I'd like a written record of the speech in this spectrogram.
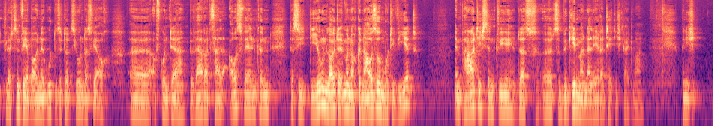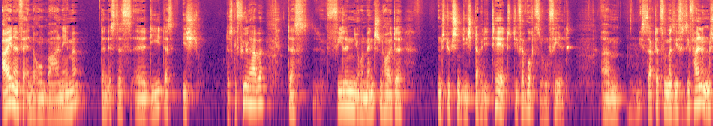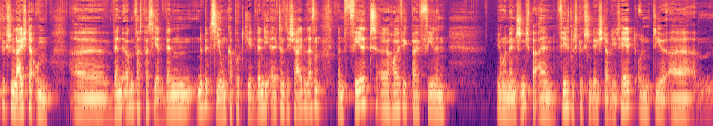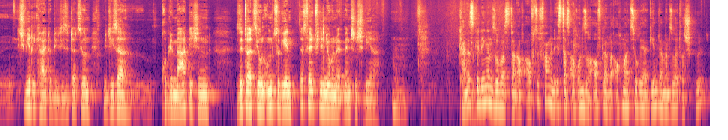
vielleicht sind wir aber auch in der guten Situation, dass wir auch äh, aufgrund der Bewerberzahl auswählen können, dass sie die jungen Leute immer noch genauso motiviert, empathisch sind, wie das äh, zu Beginn meiner Lehrertätigkeit war. Wenn ich eine Veränderung wahrnehme, dann ist es äh, die, dass ich das Gefühl habe, dass vielen jungen Menschen heute ein Stückchen die Stabilität, die Verwurzelung fehlt. Ähm, mhm. Ich sage dazu immer, sie, sie fallen ein Stückchen leichter um, äh, wenn irgendwas passiert, wenn eine Beziehung kaputt geht, wenn die Eltern sich scheiden lassen, dann fehlt äh, häufig bei vielen jungen Menschen, nicht bei allen, fehlt ein Stückchen die Stabilität und die äh, Schwierigkeit oder die Situation mit dieser problematischen Situation umzugehen. Das fällt vielen jungen Menschen schwerer. Kann es gelingen, sowas dann auch aufzufangen? Ist das auch unsere Aufgabe, auch mal zu reagieren, wenn man so etwas spürt?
